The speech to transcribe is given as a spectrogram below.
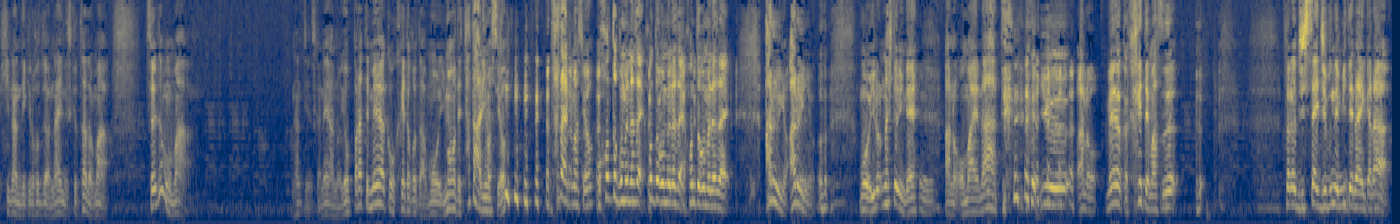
非難できるほどではないんですけどただまあそれでもまあなんていうんですかねあの酔っ払って迷惑をかけたことはもう今まで多々ありますよ。多々ありますよ。もう本当ごめんなさい。本当ごめんなさい。本当ごめんなさい。あるんよ。あるんよ。もういろんな人にねあのお前なっていう あの迷惑をかけてます。それを実際自分で見てないから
